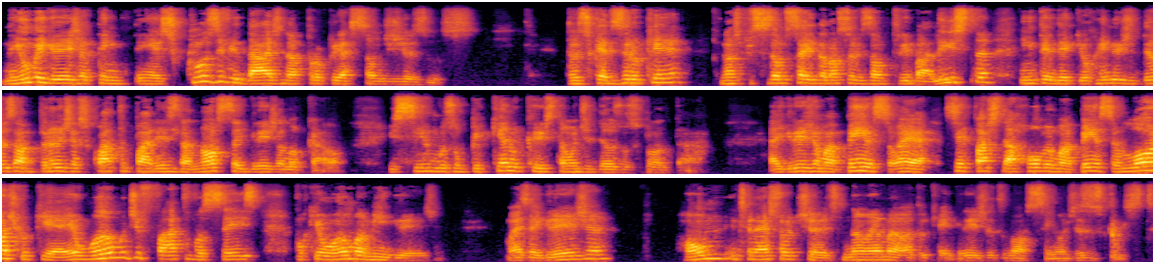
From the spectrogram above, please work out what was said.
Nenhuma igreja tem, tem exclusividade na apropriação de Jesus. Então, isso quer dizer o quê? Nós precisamos sair da nossa visão tribalista e entender que o reino de Deus abrange as quatro paredes da nossa igreja local e sermos um pequeno Cristo onde Deus nos plantar. A igreja é uma bênção? É. Ser parte da Roma é uma bênção? Lógico que é. Eu amo de fato vocês porque eu amo a minha igreja. Mas a igreja, Home International Church, não é maior do que a igreja do nosso Senhor Jesus Cristo.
